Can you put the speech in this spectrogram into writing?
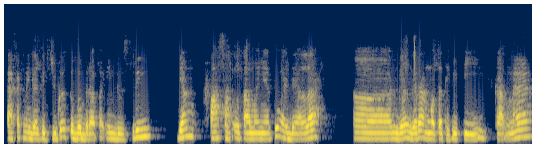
efek negatif juga ke beberapa industri yang pasar utamanya itu adalah negara-negara uh, anggota TPP karena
